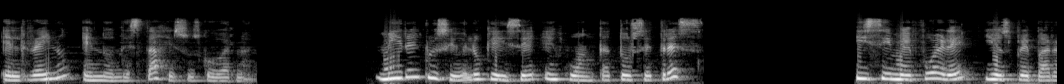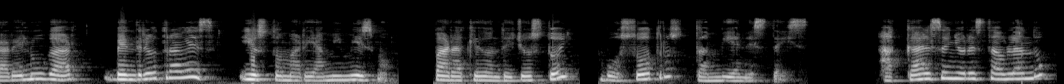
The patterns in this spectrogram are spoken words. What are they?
el reino en donde está Jesús gobernando. Mira inclusive lo que dice en Juan 14:3. Y si me fuere y os prepararé lugar, vendré otra vez y os tomaré a mí mismo, para que donde yo estoy, vosotros también estéis. Acá el Señor está hablando,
